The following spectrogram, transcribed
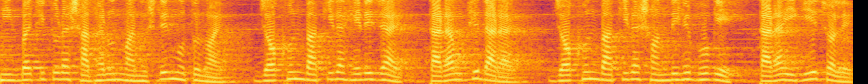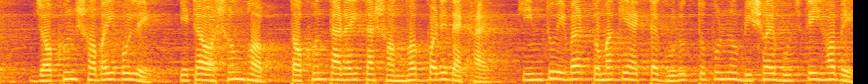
নির্বাচিতরা সাধারণ মানুষদের মতো নয়। যখন বাকিরা হেরে যায়, তারা উঠে দাঁড়ায়। যখন বাকিরা সন্দেহে ভোগে, তারা এগিয়ে চলে। যখন সবাই বলে, এটা অসম্ভব, তখন তারাই তা সম্ভব করে দেখায়। কিন্তু এবার তোমাকে একটা গুরুত্বপূর্ণ বিষয় বুঝতেই হবে,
